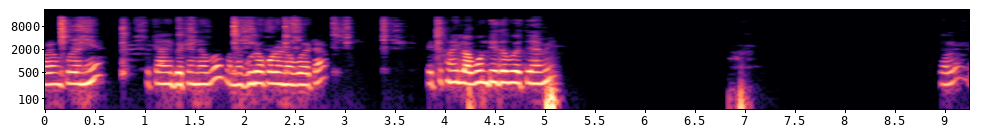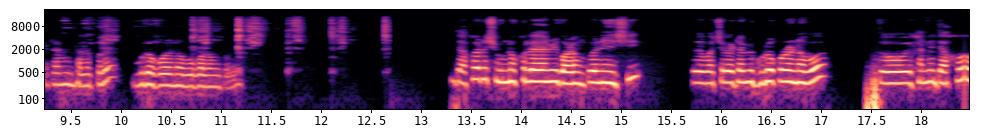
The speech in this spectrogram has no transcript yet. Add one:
গরম করে নিয়ে এটা আমি বেটে নেব মানে গুঁড়ো করে নেব এটা। একটুখানি লবণ দিয়ে দেবো এতে আমি। চলো এটা আমি ভালো করে গুঁড়ো করে নেব গরম করে। দেখো এটা শুকনো খোলে আমি গরম করে নিয়েছি। তো এবার চলো এটা আমি গুঁড়ো করে নেব। তো এখানে দেখো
